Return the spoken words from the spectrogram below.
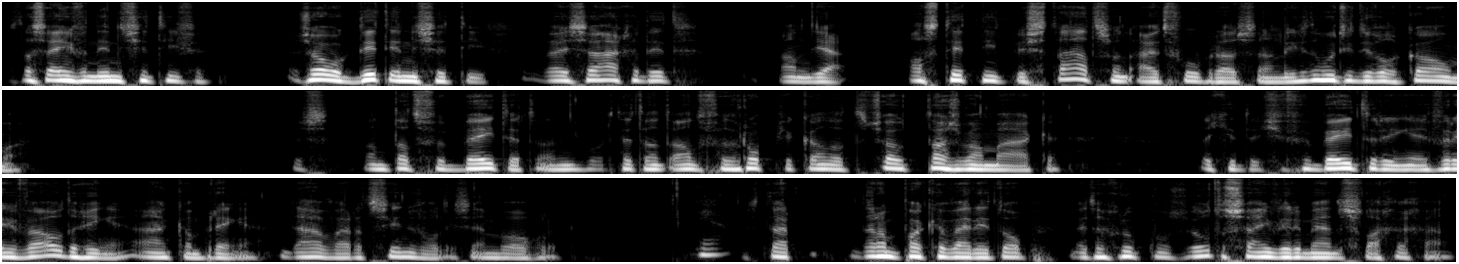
Dus dat is een van de initiatieven. Zo ook dit initiatief. Wij zagen dit van, ja, als dit niet bestaat, zo'n uitvoerbaarheidsanalyse, dan moet hij er wel komen. Dus, want dat verbetert. En je wordt net aan het antwoord Rob, je kan dat zo tastbaar maken. Dat je dus je verbeteringen en vereenvoudigingen aan kan brengen. Daar waar het zinvol is en mogelijk. Ja. Dus daar, daarom pakken wij dit op. Met een groep consultants zijn we weer mee aan de slag gegaan.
